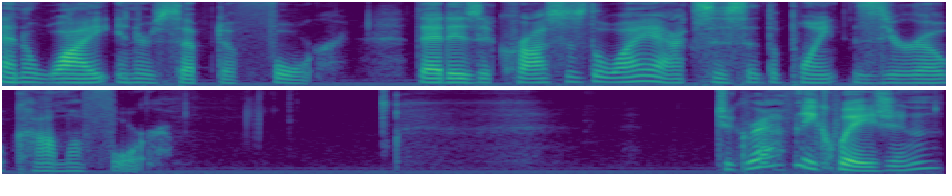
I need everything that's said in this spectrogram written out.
and a y-intercept of 4. That is, it crosses the y-axis at the point 0, comma 4. To graph an equation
